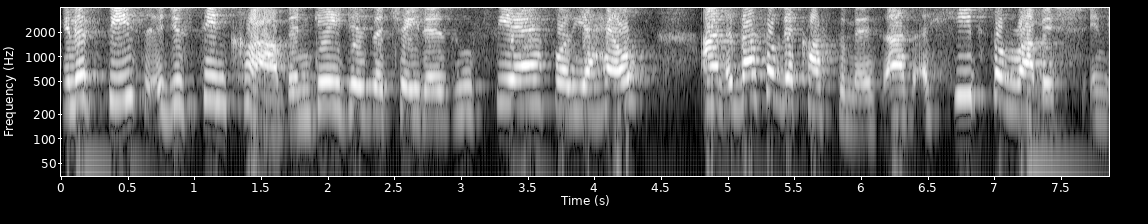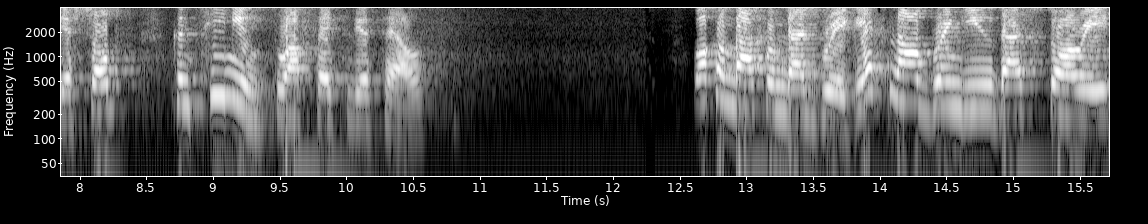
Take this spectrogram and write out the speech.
In this piece, Justine Crab engages the traders who fear for their health and that of their customers as heaps of rubbish in their shops continue to affect their sales. Welcome back from that break. Let's now bring you that story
